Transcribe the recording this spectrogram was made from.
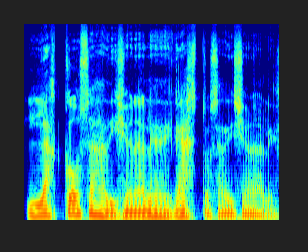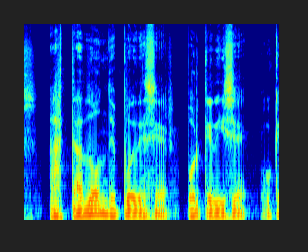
las cosas adicionales de gastos adicionales. ¿Hasta dónde puede ser? Porque dice, ok,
